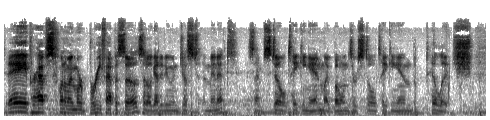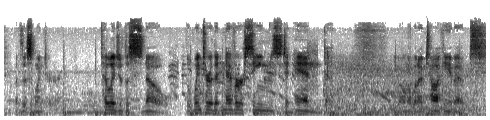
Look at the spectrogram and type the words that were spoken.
Today, perhaps one of my more brief episodes that I'll get to do in just a minute, as I'm still taking in, my bones are still taking in the pillage this winter. Pillage of the snow. The winter that never seems to end. You all know what I'm talking about.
